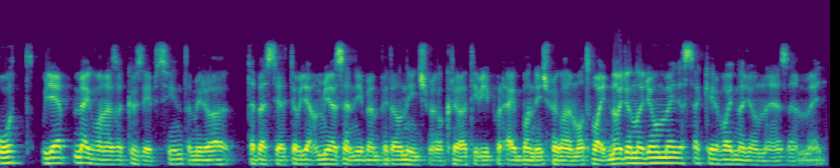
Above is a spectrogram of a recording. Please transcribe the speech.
ott ugye megvan ez a középszint, amiről te beszéltél, ugye, ami a zenében például nincs meg a kreatív iparákban, nincs meg, hanem ott vagy nagyon-nagyon megy a szekér, vagy nagyon nehezen megy.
